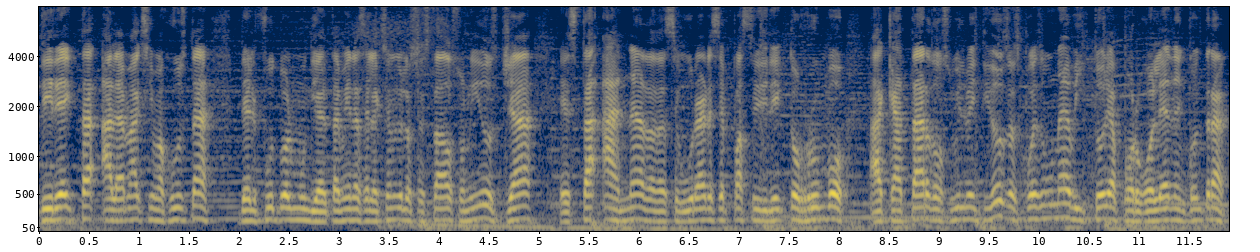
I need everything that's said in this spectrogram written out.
directa a la máxima justa del fútbol mundial. También la selección de los Estados Unidos ya está a nada de asegurar ese pase directo rumbo a Qatar 2022 después de una victoria por goleada en contra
